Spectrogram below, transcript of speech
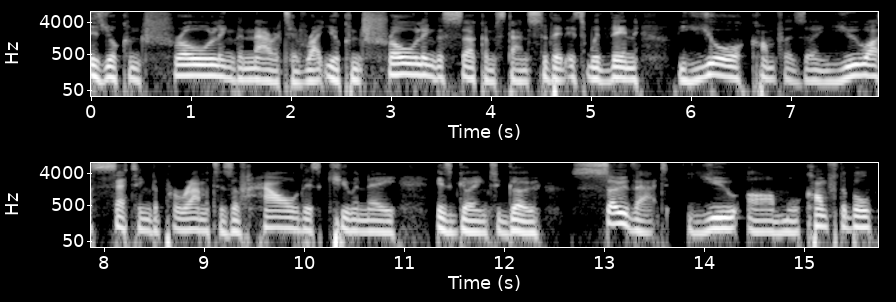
is you're controlling the narrative, right? You're controlling the circumstance so that it's within your comfort zone. You are setting the parameters of how this Q&A is going to go so that you are more comfortable,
